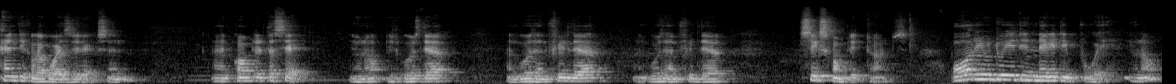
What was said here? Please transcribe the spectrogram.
anti-clockwise direction and complete the set You know, it goes there and goes and fit there and goes and fit there. Six complete turns. Or you do it in negative way, you know,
